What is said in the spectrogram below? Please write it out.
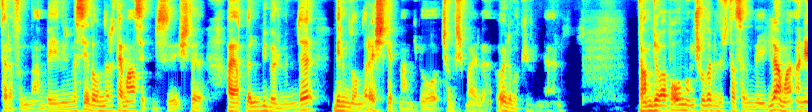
tarafından beğenilmesi ya da onları temas etmesi. işte hayatlarının bir bölümünde benim de onlara eşlik etmem gibi o çalışmayla. Öyle bakıyorum yani. Tam cevap olmamış olabilir tasarımla ilgili ama hani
